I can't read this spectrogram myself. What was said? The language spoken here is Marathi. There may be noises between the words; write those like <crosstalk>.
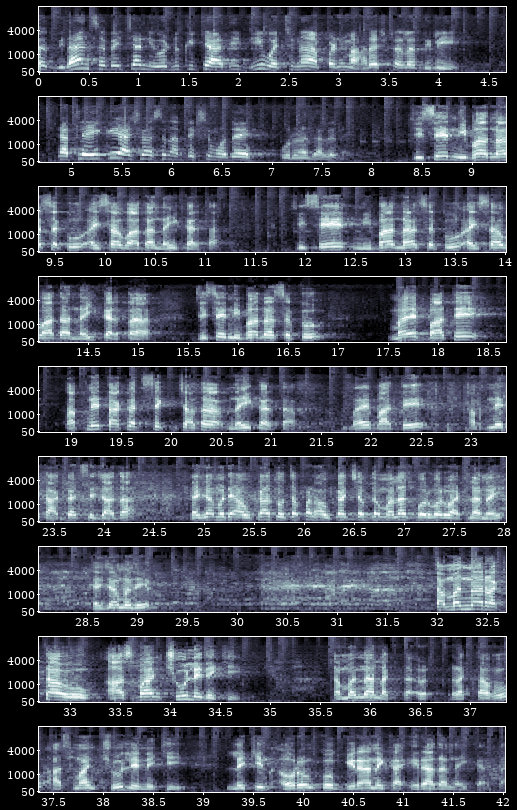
विधानसभेच्या निवडणुकीच्या आधी जी वचनं आपण महाराष्ट्राला दिली त्यातलं एकही आश्वासन अध्यक्ष महोदय पूर्ण झालं नाही. जिसे निभा ना सकू ऐसा वादा नहीं करता. जिसे निभा ना सकू ऐसा वादा नहीं करता. जिसे निभा ना सकू मैं बातें अपने ताकत से ज्यादा नहीं करता. मैं बातें अपने ताकत से ज्यादा त्याच्यामध्ये अवकात होतं पण अवकात शब्द मलाच बरोबर वाटला नाही. त्याच्यामध्ये तमन्ना रखता हूं आसमान छू लेने की। तमन्ना लगता रखता हूं आसमान छू लेने की लेकिन औरों को गिराने का इरादा नहीं करता।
